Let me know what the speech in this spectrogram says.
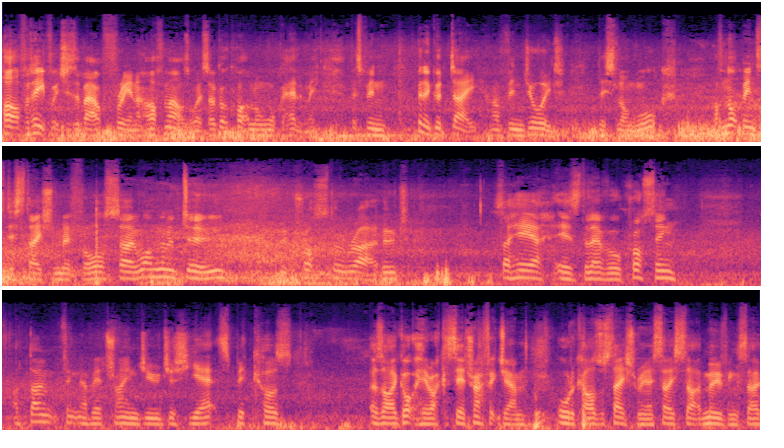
Hertford Heath, which is about three and a half miles away, so I've got quite a long walk ahead of me. It's been been a good day. I've enjoyed this long walk. I've not been to this station before, so what I'm going to do cross the road. So here is the level crossing. I don't think there'll be a train due just yet because as I got here I could see a traffic jam. All the cars were stationary, so they started moving, so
